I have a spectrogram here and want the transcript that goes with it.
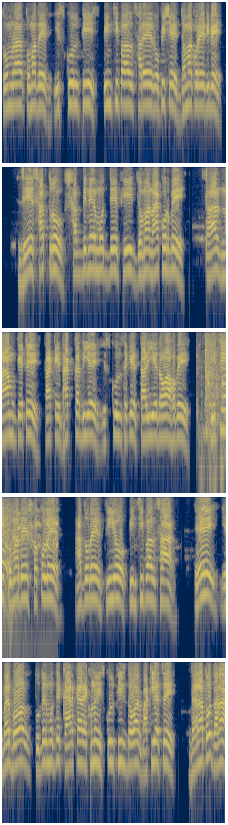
তোমরা তোমাদের স্কুল ফিস প্রিন্সিপাল স্যারের অফিসে জমা করে দিবে। যে ছাত্র সাত দিনের মধ্যে ফিস জমা না করবে, তার নাম কেটে তাকে ধাক্কা দিয়ে স্কুল থেকে তাড়িয়ে দেওয়া হবে। এটি তোমাদের সকলের আদরের প্রিয় প্রিন্সিপাল স্যার। এই এবার বল তোদের মধ্যে কার কার এখনও স্কুল ফিস দেওয়ার বাকি আছে? দাঁড়া তো দাঁড়া।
